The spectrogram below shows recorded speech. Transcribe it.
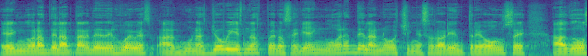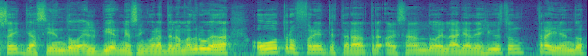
en horas de la tarde del jueves algunas lloviznas, pero sería en horas de la noche, en ese horario entre 11 a 12, ya siendo el viernes en horas de la madrugada. Otro frente estará atravesando el área de Houston, trayendo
